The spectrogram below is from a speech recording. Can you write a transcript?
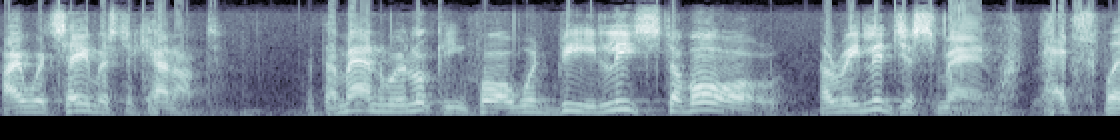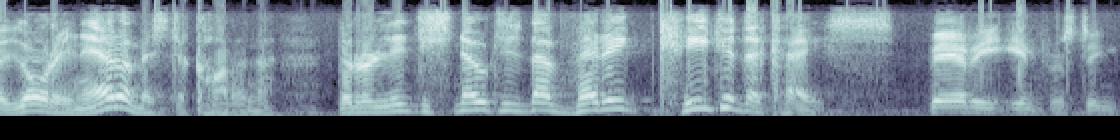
I would say, Mr. Cannot, that the man we're looking for would be, least of all, a religious man. That's where you're in error, Mr. Coroner. The religious note is the very key to the case. Very interesting.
